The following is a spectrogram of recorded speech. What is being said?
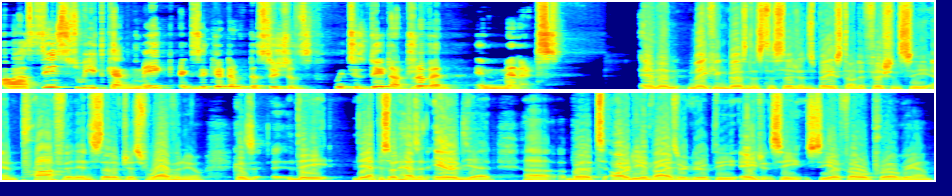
a C-suite can make executive decisions, which is data driven in minutes and then making business decisions based on efficiency and profit instead of just revenue because the the episode hasn't aired yet, uh, but RD Advisor Group, the agency CFO program,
